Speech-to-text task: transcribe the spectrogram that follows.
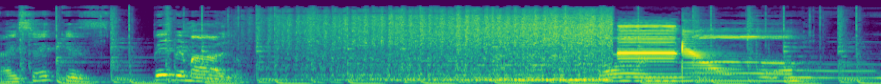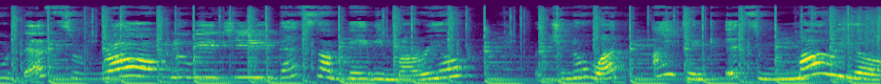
I think it's Baby Mario. Not Baby Mario. But you know what? I think it's Mario.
